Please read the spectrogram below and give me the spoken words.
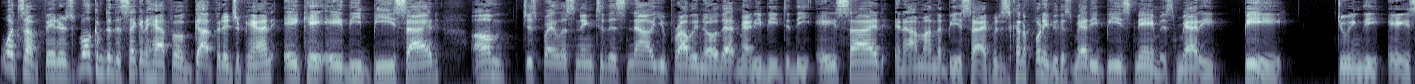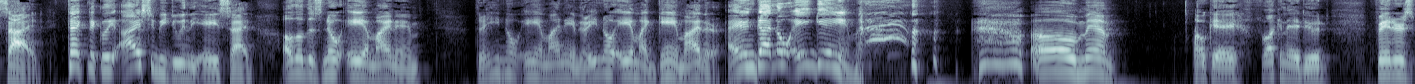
What's up, faders? Welcome to the second half of Got Faded Japan, aka the B side. Um, just by listening to this now, you probably know that Matty B did the A side, and I'm on the B side, which is kind of funny because Matty B's name is Matty B doing the A side. Technically, I should be doing the A side, although there's no A in my name. There ain't no A in my name. There ain't no A in my game either. I ain't got no A game. oh man. Okay, fucking A, dude. Faders,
